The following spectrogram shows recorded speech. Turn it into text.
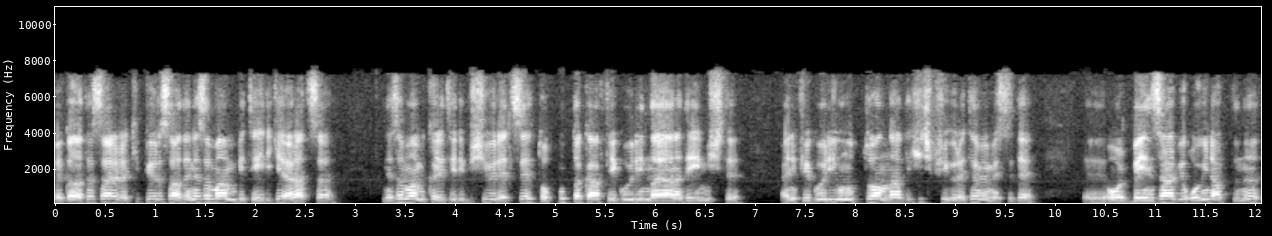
Ve Galatasaray rakip yarı sahada ne zaman bir tehlike yaratsa, ne zaman bir kaliteli bir şey üretse top mutlaka Fegoli'nin ayağına değmişti. Yani Fegoli'yi unuttuğu anlarda hiçbir şey üretememesi de e, o benzer bir oyun aklını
